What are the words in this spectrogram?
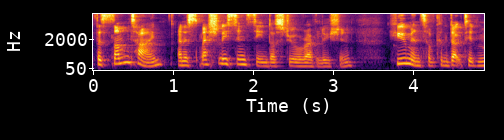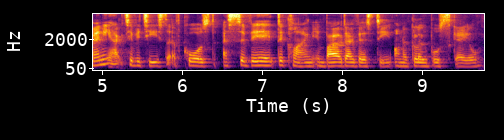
For some time, and especially since the Industrial Revolution, humans have conducted many activities that have caused a severe decline in biodiversity on a global scale.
